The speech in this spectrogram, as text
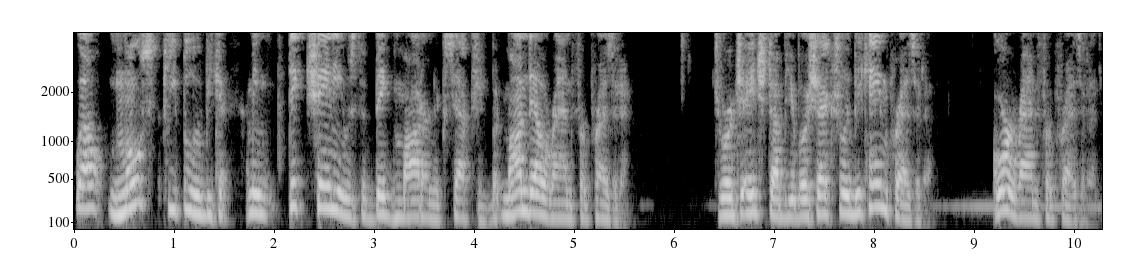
Well, most people who become, I mean, Dick Cheney was the big modern exception, but Mondale ran for president. George H.W. Bush actually became president. Gore ran for president.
